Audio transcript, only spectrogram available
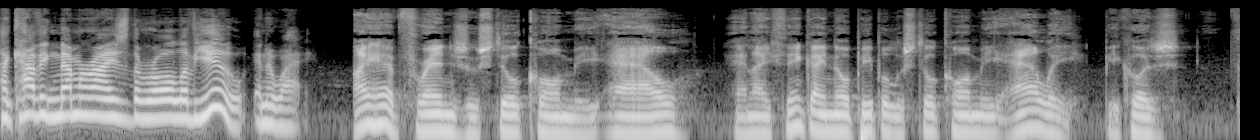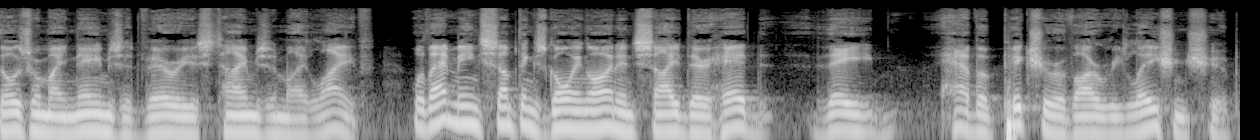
like having memorized the role of you in a way I have friends who still call me Al, and I think I know people who still call me Allie because those were my names at various times in my life. Well, that means something's going on inside their head. They have a picture of our relationship,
